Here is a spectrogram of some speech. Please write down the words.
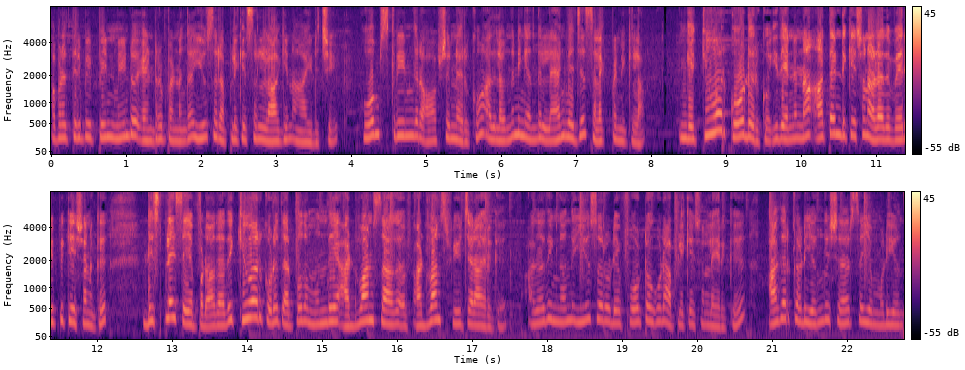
அப்புறம் திருப்பி பின் மீண்டும் என்ட்ரு பண்ணுங்கள் யூசர் அப்ளிகேஷன் லாகின் ஆயிடுச்சு. ஹோம் ஸ்க்ரீனுங்கிற ஆப்ஷன் இருக்கும். அதில் வந்து நீங்கள் வந்து லாங்குவேஜை செலக்ட் பண்ணிக்கலாம். இங்கே க்யூஆர் கோடு இருக்கும். இது என்னென்னா ஆத்தென்டிகேஷன் அல்லது வெரிஃபிகேஷனுக்கு டிஸ்ப்ளே செய்யப்படும். அதாவது கியூஆர் கோடு தற்போது முந்தைய அட்வான்ஸாக அட்வான்ஸ் ஃபியூச்சராக இருக்குது அதாவது இங்கே வந்து யூசருடைய ஃபோட்டோ கூட அப்ளிகேஷனில் இருக்குது ஆதார் கார்டு எங்கே ஷேர் செய்ய முடியும்?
